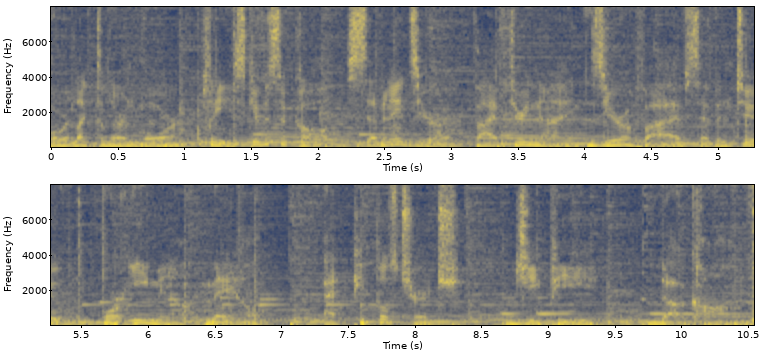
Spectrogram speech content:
or would like to learn more, please give us a call 780 539 0572 or email mail at peopleschurchgp.com.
